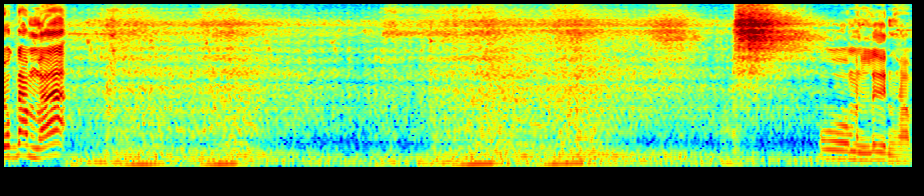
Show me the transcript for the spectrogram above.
ยกดำวะโอ้ มันลื่นครับ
